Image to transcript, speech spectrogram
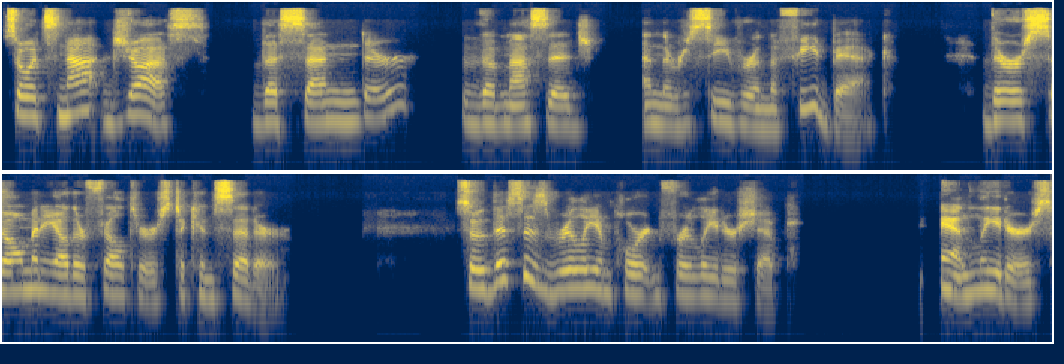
So it's not just the sender, the message, and the receiver and the feedback. There are so many other filters to consider. So, this is really important for leadership and leaders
